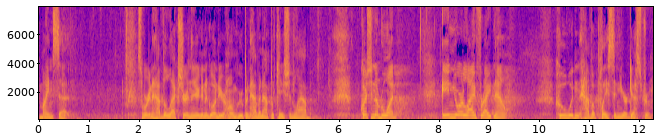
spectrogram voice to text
mindset. So we're going to have the lecture, and then you're going to go into your home group and have an application lab. Question number one: In your life right now, who wouldn't have a place in your guest room?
